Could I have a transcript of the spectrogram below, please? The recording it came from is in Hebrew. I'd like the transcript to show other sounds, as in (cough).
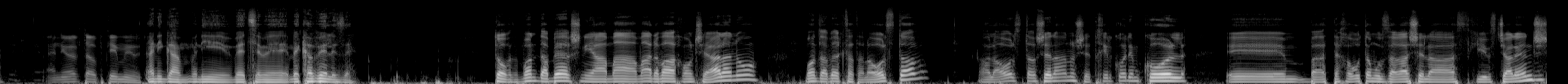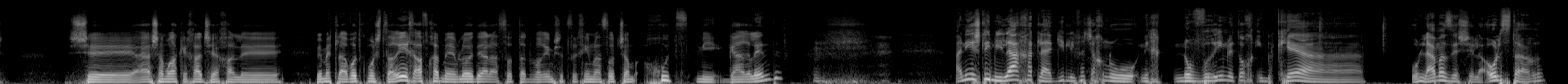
אני אוהב את האופטימיות. אני גם, אני בעצם אה, מקווה לזה. טוב, אז בוא נדבר שנייה מה, מה הדבר האחרון שהיה לנו. בוא נדבר קצת על האולסטאר. על האולסטאר שלנו, שהתחיל קודם כל אה, בתחרות המוזרה של ה skills challenge, שהיה שם רק אחד שיכל אה, באמת לעבוד כמו שצריך, אף אחד מהם לא יודע לעשות את הדברים שצריכים לעשות שם חוץ מגרלנד. אני, יש לי מילה אחת להגיד לפני שאנחנו נוברים לתוך עמקי העולם הזה של האולסטאר.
